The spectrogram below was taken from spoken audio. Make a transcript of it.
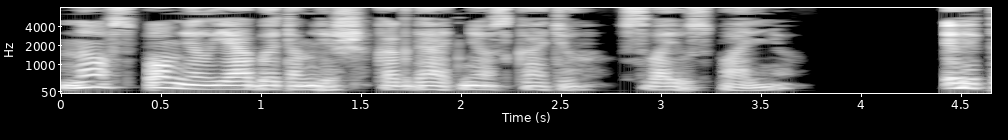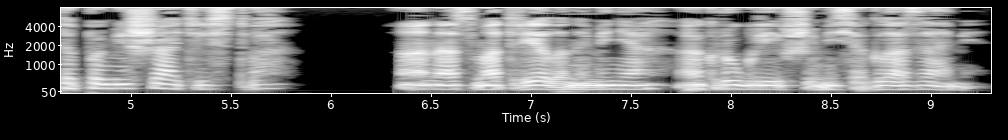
Но вспомнил я об этом лишь, когда отнес Катю в свою спальню. Это помешательство. Она смотрела на меня округлившимися глазами.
